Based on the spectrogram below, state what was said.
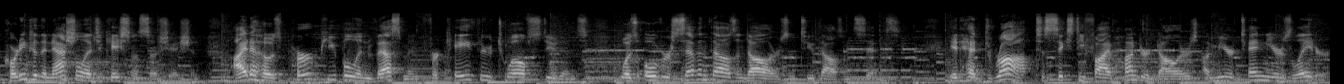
According to the National Education Association, Idaho's per pupil investment for K through 12 students was over $7,000 in 2006. It had dropped to $6,500 a mere 10 years later,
